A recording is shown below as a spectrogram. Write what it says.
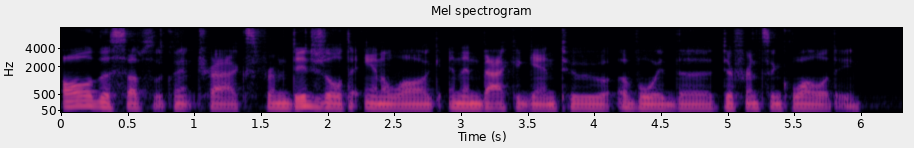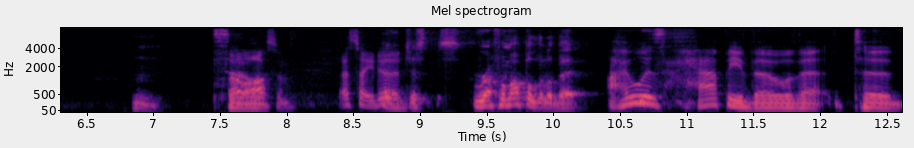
all the subsequent tracks from digital to analog and then back again to avoid the difference in quality. So oh, awesome! That's how you do Yeah, it. just rough them up a little bit. I was happy though that to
